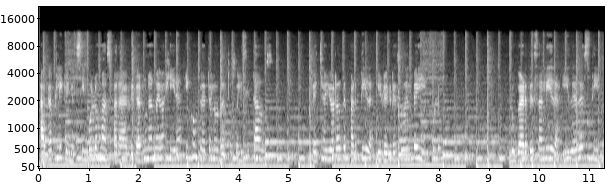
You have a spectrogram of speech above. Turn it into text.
Haga clic en el símbolo más para agregar una nueva gira y complete los datos solicitados fecha y horas de partida y regreso del vehículo, lugar de salida y de destino,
